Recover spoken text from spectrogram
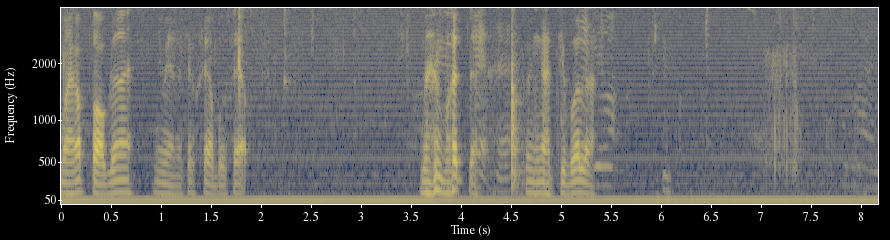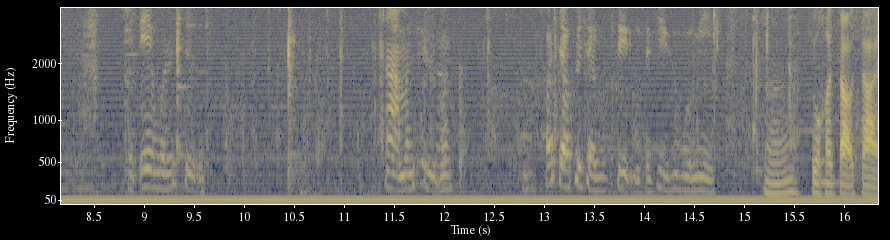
มาครับตอบเลยนะนี่แม่นจักแซ่บบ่แซ่บไม่เบิดแสเลยบนะมันงัดจิเบิดล่ะเห็ดเองมันสื่อ หน้ามันสื่อมันเขาจะเอาขึ้นใส่ลูกศิษย์แต่ที่คือบ่มีอืมจูเขาเจ้าใจาย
